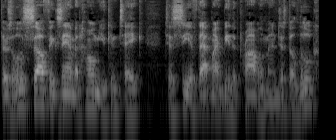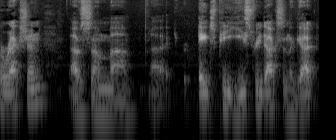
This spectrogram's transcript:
there's a little self exam at home you can take to see if that might be the problem. And just a little correction of some uh, uh, HP yeast redux in the gut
